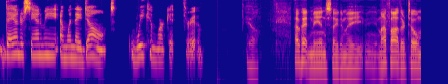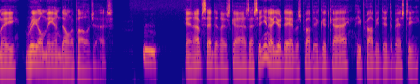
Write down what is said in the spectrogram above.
they understand me. And when they don't, we can work it through. Yeah. I've had men say to me, My father told me real men don't apologize. Mm. And I've said to those guys, I said, you know, your dad was probably a good guy. He probably did the best he,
